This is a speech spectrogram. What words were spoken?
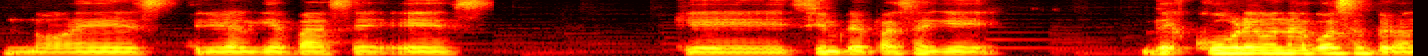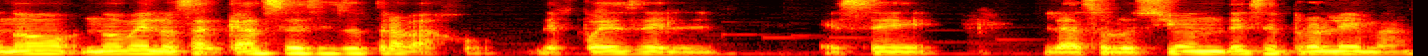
no es trivial que pase, es que siempre pasa que descubre una cosa, pero no, no ve los alcances de su trabajo. Después el, ese, la solución de ese problema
